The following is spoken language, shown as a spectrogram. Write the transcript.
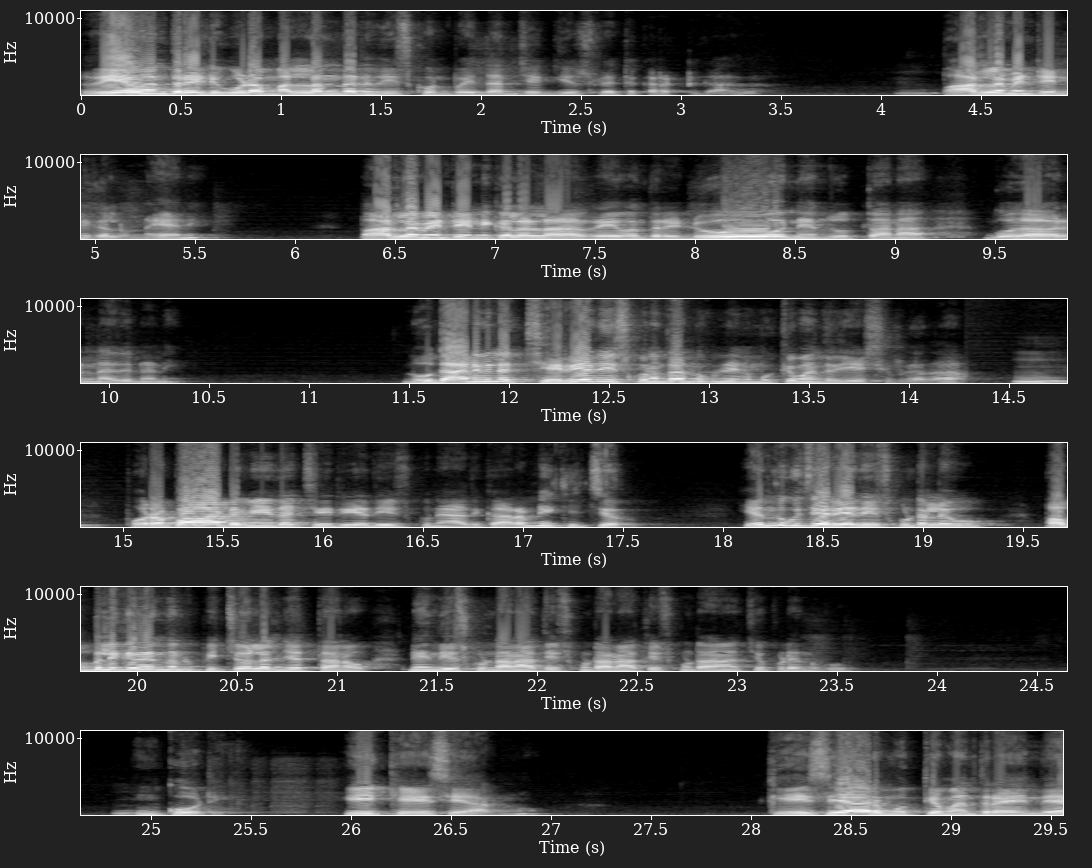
రేవంత్ రెడ్డి కూడా మళ్ళందరినీ తీసుకొని పోయి దాన్ని చెక్ చేసుడు అయితే కరెక్ట్ కాదు. పార్లమెంట్ ఎన్నికలు ఉన్నాయని పార్లమెంట్ ఎన్నికలలో రేవంత్ రెడ్డి "ఓ, నేను చూస్తానా గోదావరి నదినని? నువ్వు దాని మీద చర్య తీసుకున్నందుకు నేను ముఖ్యమంత్రి చేశారు కదా. పొరపాటు మీద చర్య తీసుకునే అధికారం నీకు ఇచ్చారు. ఎందుకు చర్య తీసుకుంటలేవు? పబ్లిక్ నేను పిచ్చోళ్ళని చెప్తాను నేను తీసుకుంటానా తీసుకుంటానా తీసుకుంటానా చెప్పుడు ఎందుకు ఇంకోటి ఈ కేసీఆర్ను కేసీఆర్ ముఖ్యమంత్రి అయిందే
